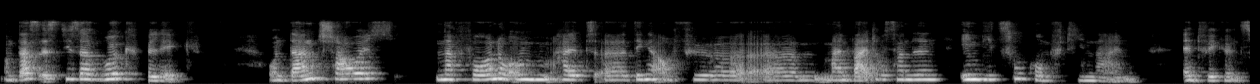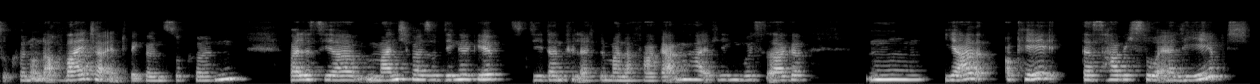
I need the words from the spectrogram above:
Und das ist dieser Rückblick. Und dann schaue ich nach vorne, um halt äh, Dinge auch für äh, mein weiteres Handeln in die Zukunft hinein entwickeln zu können und auch weiterentwickeln zu können weil es ja manchmal so Dinge gibt, die dann vielleicht in meiner Vergangenheit liegen, wo ich sage, mh, hm, ja, okay, das habe ich so erlebt.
